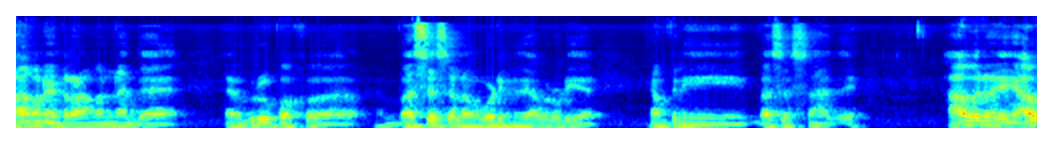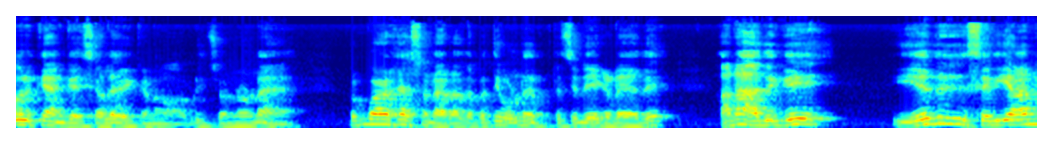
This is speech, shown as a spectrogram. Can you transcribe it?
ராமன் அண்ட் ராமன் அந்த குரூப் ஆஃப் பஸ்ஸஸ் எல்லாம் ஓடினது அவருடைய கம்பெனி பஸ்ஸஸ் தான் அது. அவர் அவருக்கு அங்கே செலவைக்கணும் அப்படின்னு சொன்னோன்னே ரொம்ப அழகாக சொன்னார். அதை பற்றி ஒன்றும் பிரச்சனையே கிடையாது. ஆனால் அதுக்கு எது சரியான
